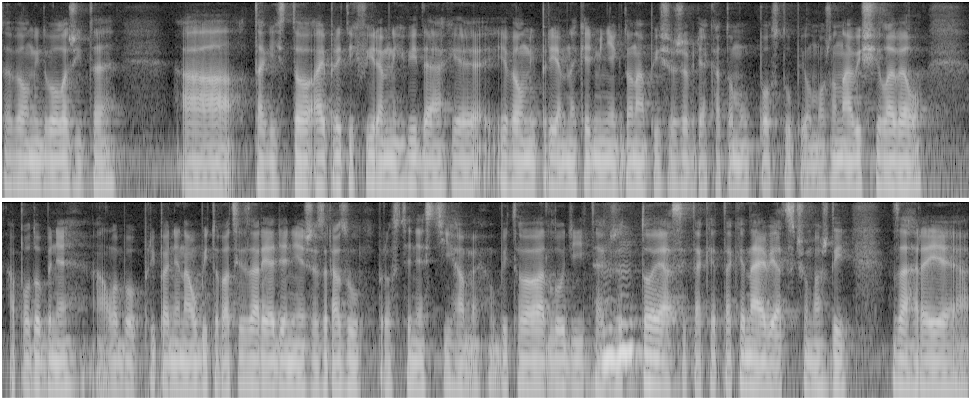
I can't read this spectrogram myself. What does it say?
To je veľmi dôležité. A takisto aj pri tých firemných videách je, je veľmi príjemné, keď mi niekto napíše, že vďaka tomu postúpil možno na vyšší level a podobne, alebo prípadne na ubytovacie zariadenie, že zrazu proste nestíhame ubytovať ľudí, takže mm-hmm. to je asi také, také najviac, čo ma vždy zahreje a,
